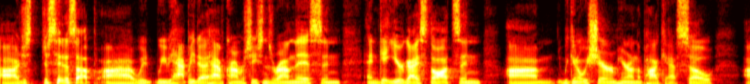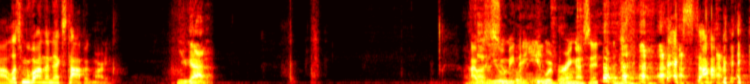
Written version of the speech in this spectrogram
uh, just just hit us up uh, we, we'd be happy to have conversations around this and and get your guys thoughts and um, we can always share them here on the podcast so uh, let's move on to the next topic marty You got it. I, was you were assuming that you would bring us into the next topic.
